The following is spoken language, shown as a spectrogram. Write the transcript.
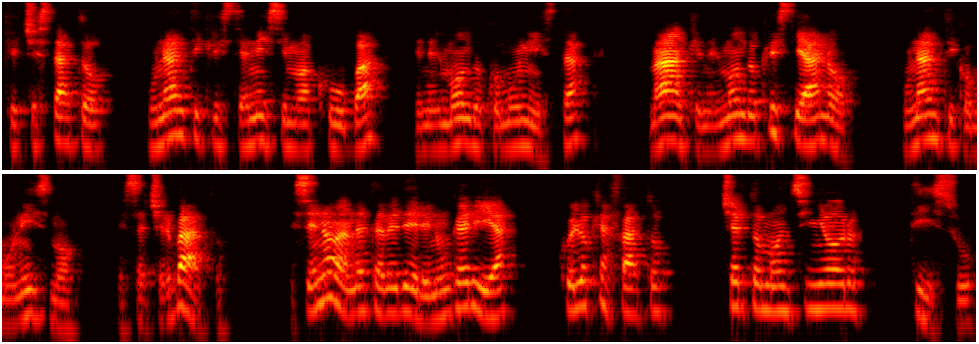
che c'è stato un anticristianesimo a cuba e nel mondo comunista ma anche nel mondo cristiano un anticomunismo esacerbato. E se no andate a vedere in ungheria quello che ha fatto certo monsignor tisu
